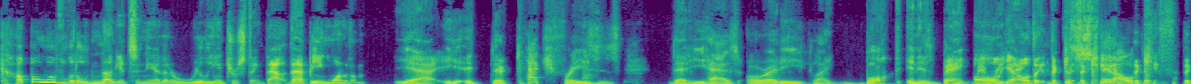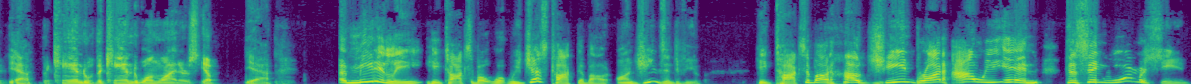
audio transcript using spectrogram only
couple of little nuggets in here that are really interesting. That that being one of them. Yeah, it, they're catchphrases that he has already like booked in his bank. Oh yeah. Oh, bank Oh, the the, the, spit can, out the, the- the, yeah. the canned the canned one liners. Yep. Yeah. Immediately, he talks about what we just talked about on Gene's interview. He talks about how Gene brought Howie in to sing War Machine.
